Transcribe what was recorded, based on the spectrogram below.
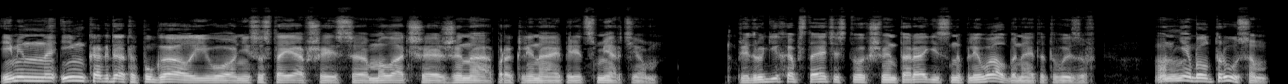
Именно им когда-то пугала его несостоявшаяся младшая жена, проклиная перед смертью. При других обстоятельствах Швентарагис наплевал бы на этот вызов. Он не был трусом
